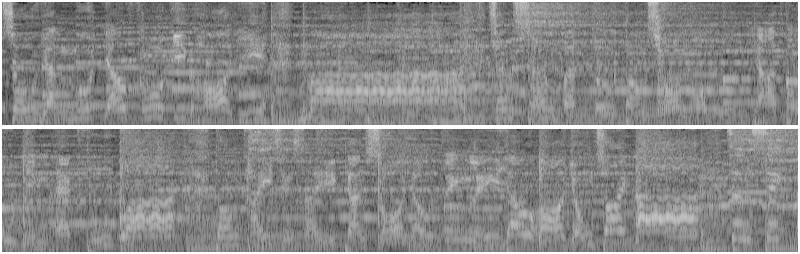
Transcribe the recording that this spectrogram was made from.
做人没有苦涩可以吗？真想不到当初我们也讨厌吃苦瓜。当睇清世间所有定理，又何用再怕？珍惜淡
